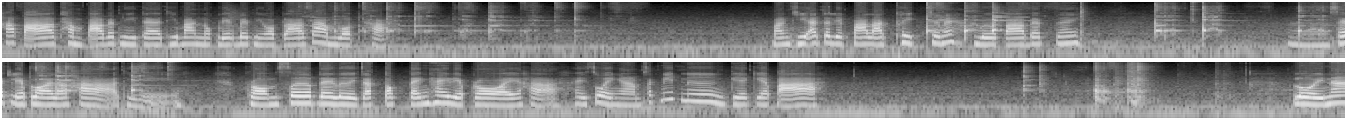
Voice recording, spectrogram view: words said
คะปลาทำปลาแบบนี้แต่ที่บ้านนกเรียกแบบนี้ว่าปลาสามรสค่ะ บางทีอาจจะเรียกปลาลัดพริกใช่ไหมหรือปลาแบบไหนอ่าเสร็จเรียบร้อยแล้วค่ะ ทีนี้พร้อมเสิร์ฟได้เลยจัดตกแต่งให้เรียบร้อยค่ะ ให้สวยงามสักนิดนึง เกียร์เกียร์ปลาโรยหน้า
